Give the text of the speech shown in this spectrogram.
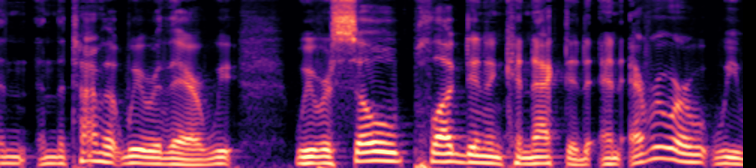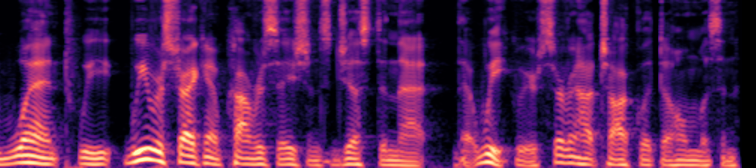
in, in the time that we were there, we, we were so plugged in and connected and everywhere we went we we were striking up conversations just in that that week. We were serving hot chocolate to homeless and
